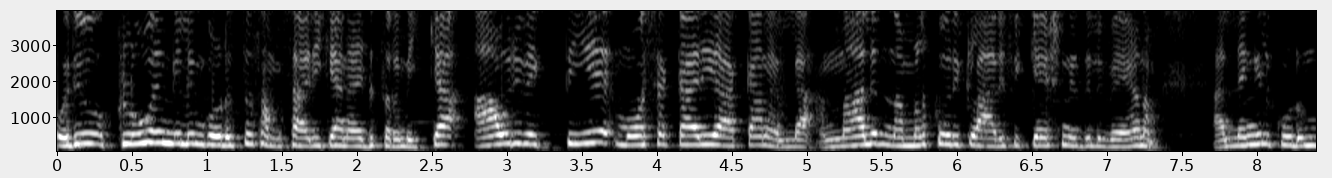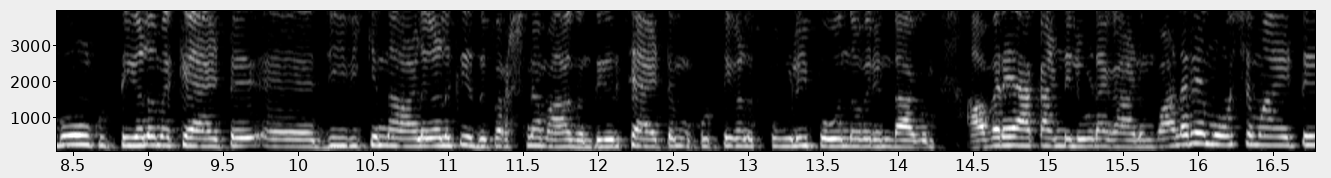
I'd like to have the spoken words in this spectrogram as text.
ഒരു ക്ലൂ എങ്കിലും കൊടുത്ത് സംസാരിക്കാനായിട്ട് ശ്രമിക്കുക. ആ ഒരു വ്യക്തിയെ മോശക്കാരിയാക്കാനല്ല. എന്നാലും നമ്മൾക്ക് ഒരു ക്ലാരിഫിക്കേഷൻ ഇതിൽ വേണം. അല്ലെങ്കിൽ കുടുംബവും കുട്ടികളുമൊക്കെ ആയിട്ട് ജീവിക്കുന്ന ആളുകൾക്ക് ഇത് പ്രശ്നമാകും. തീർച്ചയായിട്ടും കുട്ടികൾ സ്കൂളിൽ പോകുന്നവരുണ്ടാകും. അവരെ ആ കണ്ണിലൂടെ കാണും. വളരെ മോശമായിട്ട്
